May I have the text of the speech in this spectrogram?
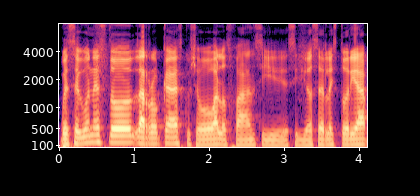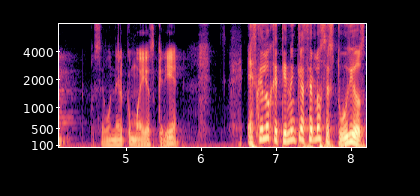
pues según esto, La Roca escuchó a los fans y decidió hacer la historia, pues, según él, como ellos querían. Es que es lo que tienen que hacer los estudios.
